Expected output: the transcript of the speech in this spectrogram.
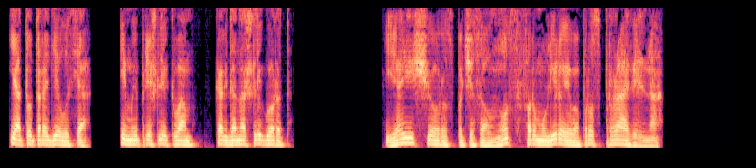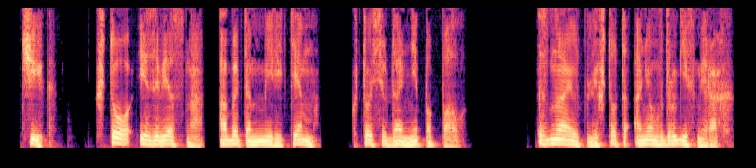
я тут родился, и мы пришли к вам, когда нашли город. Я еще раз почесал нос, формулируя вопрос правильно. Чик, что известно об этом мире тем, кто сюда не попал? Знают ли что-то о нем в других мирах?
